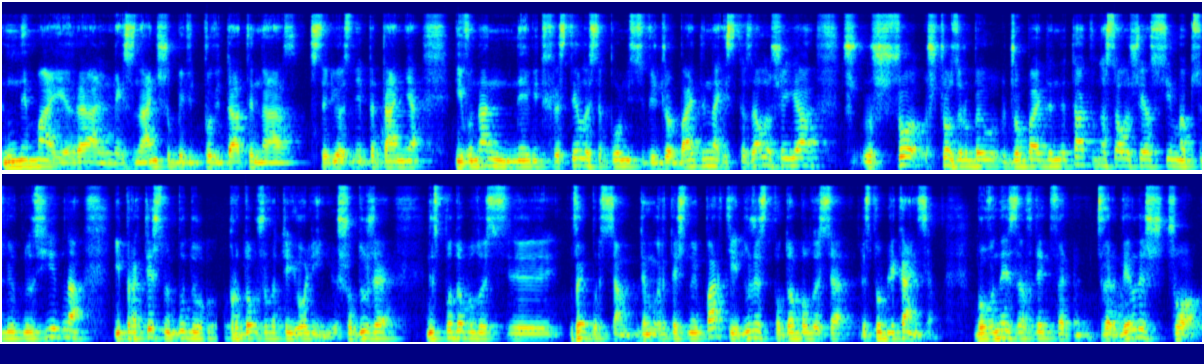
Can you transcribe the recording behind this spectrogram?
не має реальних знань, щоб відповідати на серйозні питання, і вона не відхрестилася повністю від Джо Байдена і сказала, що я що, що зробив Джо Байден не так. Вона сказала, що я з всім абсолютно згідна і практично буду продовжувати його лінію. Що дуже не сподобалось е, виборцям демократичної партії, дуже сподобалося республіканцям, бо вони завжди твердили, що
